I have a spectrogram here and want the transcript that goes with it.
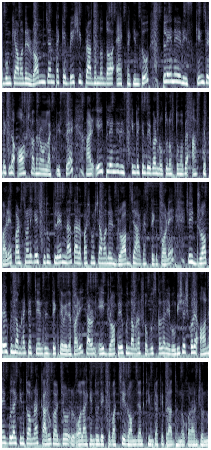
এবং কি আমাদের রমজানটাকে বেশি প্রাধান্য দেওয়া একটা কিন্তু প্লেনের স্কিন যেটা কিনা অসাধারণ লাগতেছে। আর এই প্লেনের স্কিনটা কিন্তু এবার নতুনত্বভাবে আসতে পারে। পার্সোনালি শুধু প্লেন না, তার পাশাপাশি আমাদের ড্রপ যে আকাশ থেকে পড়ে, সেই ড্রপেও কিন্তু আমরা একটা চেঞ্জেস দেখতে পেতে পারি। কারণ এই ড্রপেও কিন্তু আমরা সবুজ কালার এবং বিশেষ করে অনেকগুলা কিন্তু আমরা কারুকার্যওয়ালা কিন্তু দেখতে পাচ্ছি রমজান থিমটাকে প্রাধান্য করার জন্য।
